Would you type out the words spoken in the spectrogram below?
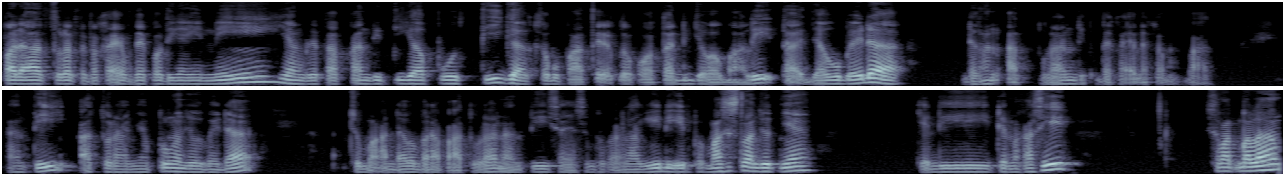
pada aturan PPKM level 3 ini yang ditetapkan di 33 kabupaten atau kota di Jawa Bali tak jauh beda dengan aturan di PPKM level 4. Nanti aturannya pun jauh beda, cuma ada beberapa aturan nanti saya sebutkan lagi di informasi selanjutnya. Jadi terima kasih. Selamat malam,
